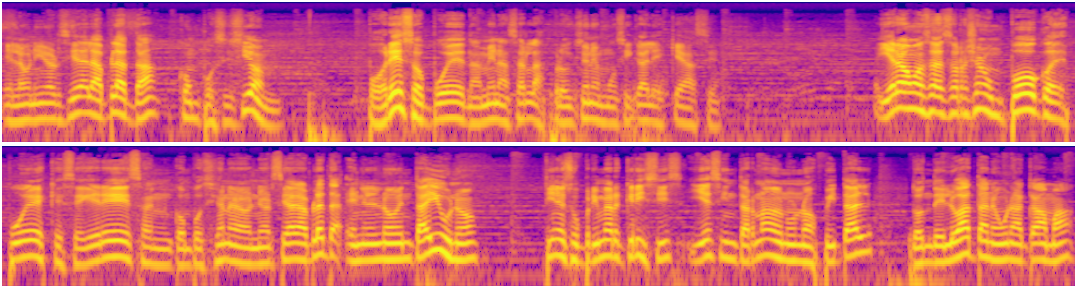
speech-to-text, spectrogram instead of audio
en la Universidad de La Plata composición. Por eso puede también hacer las producciones musicales que hace. Y ahora vamos a desarrollar un poco después que se egresa en composición en la Universidad de La Plata. En el 91 tiene su primer crisis y es internado en un hospital donde lo atan a una cama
